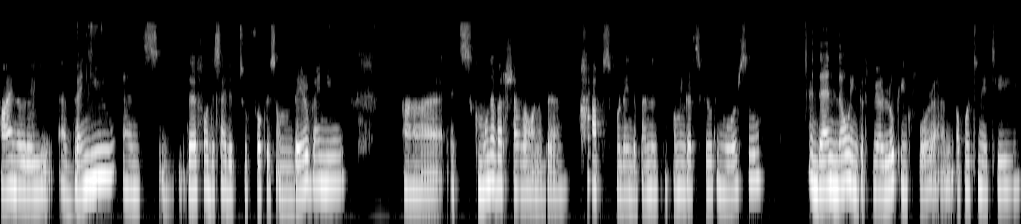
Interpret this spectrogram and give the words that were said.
finally a venue and therefore decided to focus on their venue uh, it's Komuna Warszawa, one of the hubs for the independent performing arts field in Warsaw. And then knowing that we are looking for an opportunity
